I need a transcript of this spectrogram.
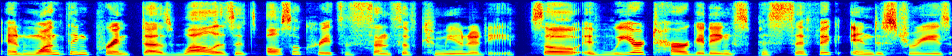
And one thing print does well is it also creates a sense of community. So if we are targeting specific industries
